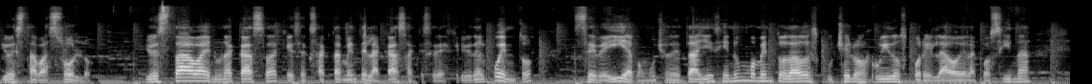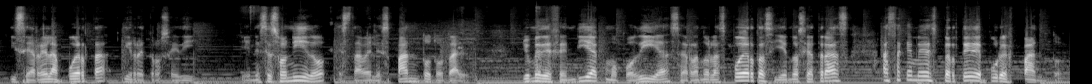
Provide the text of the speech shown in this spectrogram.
yo estaba solo. Yo estaba en una casa, que es exactamente la casa que se describe en el cuento, se veía con muchos detalles y en un momento dado escuché los ruidos por el lado de la cocina y cerré la puerta y retrocedí. Y en ese sonido estaba el espanto total. Yo me defendía como podía, cerrando las puertas y yendo hacia atrás, hasta que me desperté de puro espanto.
